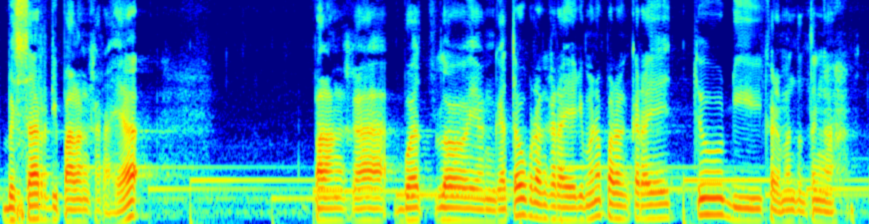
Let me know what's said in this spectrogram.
besar di Palangkaraya. Palangka buat lo yang nggak tahu Palangkaraya di mana Palangkaraya itu di Kalimantan Tengah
